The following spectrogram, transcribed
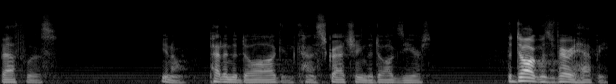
Beth was, you know, petting the dog and kind of scratching the dog's ears. The dog was very happy.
